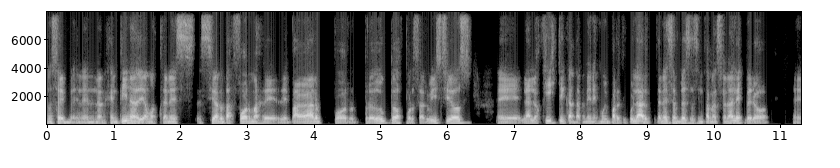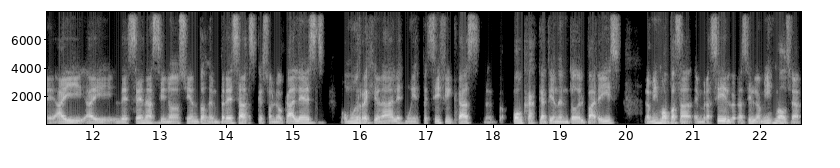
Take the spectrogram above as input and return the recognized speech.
no sé, en, Argentina, digamos, tenés ciertas formas de, pagar por productos, por servicios. Eh, la logística también es muy particular. Tenés empresas internacionales, pero eh, hay, hay decenas, si no cientos de empresas que son locales o muy regionales, muy específicas, pocas que atienden todo el país. Lo mismo pasa en Brasil, Brasil lo mismo, o sea,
